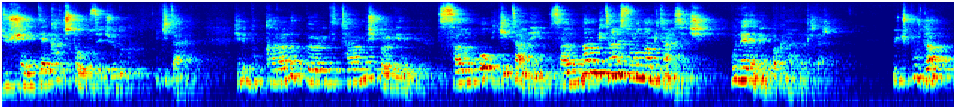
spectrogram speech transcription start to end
düşeyde kaç doğru seçiyorduk? İki tane. Şimdi bu karalık bölge, taranmış bölgenin sağın o iki taneyi sağından bir tane solundan bir tane seç. Bu ne demek bakın arkadaşlar. Üç burada,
